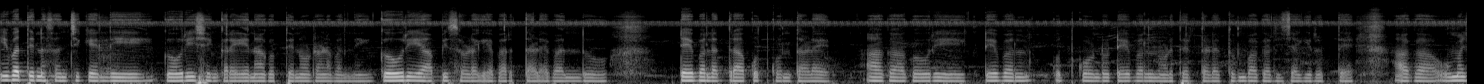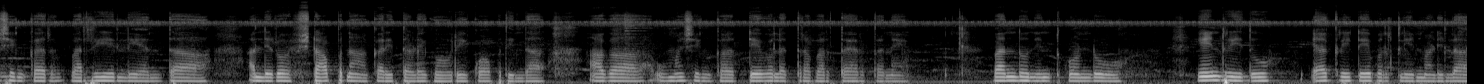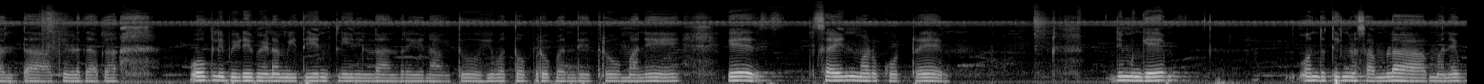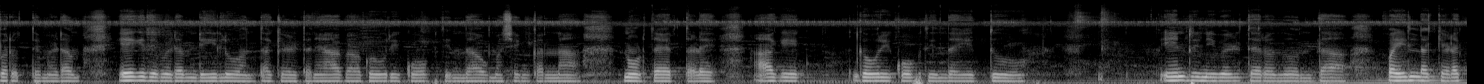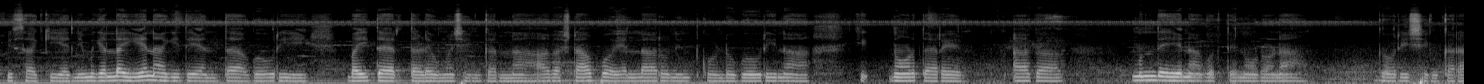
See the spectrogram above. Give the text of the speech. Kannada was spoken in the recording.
ಇವತ್ತಿನ ಸಂಚಿಕೆಯಲ್ಲಿ ಗೌರಿ ಶಂಕರ ಏನಾಗುತ್ತೆ ನೋಡೋಣ ಬನ್ನಿ. ಗೌರಿ ಆಫೀಸ್ ಒಳಗೆ ಬರ್ತಾಳೆ, ಬಂದು ಟೇಬಲ್ ಹತ್ರ ಕೂತ್ಕೊತಾಳೆ. ಆಗ ಗೌರಿ ಟೇಬಲ್ ಕೂತ್ಕೊಂಡು ಟೇಬಲ್ ನೋಡ್ತಿರ್ತಾಳೆ, ತುಂಬ ಗಲೀಜಾಗಿರುತ್ತೆ. ಆಗ ಉಮಾಶಂಕರ್, ಬರ್ರಿ ಇಲ್ಲಿ ಅಂತ ಅಲ್ಲಿರೋ ಸ್ಟಾಫ್ನ ಕರೀತಾಳೆ ಗೌರಿ ಕೋಪದಿಂದ. ಆಗ ಉಮಾಶಂಕರ್ ಟೇಬಲ್ ಹತ್ರ ಬರ್ತಾ ಇರ್ತಾನೆ. ಬಂದು ನಿಂತ್ಕೊಂಡು, ಏನ್ರಿ ಇದು? ಯಾಕ್ರಿ ಟೇಬಲ್ ಕ್ಲೀನ್ ಮಾಡಿಲ್ಲ ಅಂತ ಕೇಳಿದಾಗ, ಹೋಗ್ಲಿ ಬಿಡಿ ಮೇಡಮ್, ಇದೇನು ಕ್ಲೀನ್ ಇಲ್ಲ ಅಂದರೆ ಏನಾಯಿತು? ಇವತ್ತೊಬ್ಬರು ಬಂದಿದ್ದರು ಮನೆಗೆ ಸೈನ್ ಮಾಡಿಕೊಟ್ರೆ ನಿಮಗೆ ಒಂದು ತಿಂಗಳ ಸಂಬಳ ಮನೆಗೆ ಬರುತ್ತೆ ಮೇಡಮ್. ಹೇಗಿದೆ ಮೇಡಮ್ ಡೀಲು ಅಂತ ಕೇಳ್ತಾನೆ. ಆಗ ಗೌರಿ ಕೋಪದಿಂದ ಉಮಾಶಂಕರ್ನ ನೋಡ್ತಾ ಇರ್ತಾಳೆ. ಹಾಗೆ ಗೌರಿ ಕೋಪದಿಂದ ಎದ್ದು ಏನ್ರಿ ನೀವು ಹೇಳ್ತಾ ಇರೋದು ಅಂತ ಫೈಲ್ನ ಕೆಳಗೆ ಬಿಸಾಕಿ ನಿಮಗೆಲ್ಲ ಏನಾಗಿದೆ ಅಂತ ಗೌರಿ ಬೈತಾ ಇರ್ತಾಳೆ ಉಮಾಶಂಕರ್ನ. ಆಗ ಸ್ಟಾಫ್ ಎಲ್ಲರೂ ನಿಂತ್ಕೊಂಡು ಗೌರಿನ ನೋಡ್ತಾರೆ. ಆಗ ಮುಂದೆ ಏನಾಗುತ್ತೆ ನೋಡೋಣ ಗೌರಿ ಶಂಕರ.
